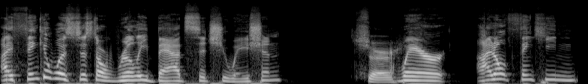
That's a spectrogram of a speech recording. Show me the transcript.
I think it was just a really bad situation. Sure. Where I don't think he,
